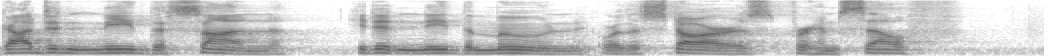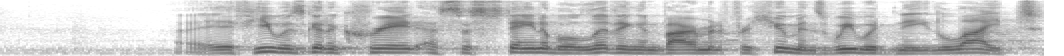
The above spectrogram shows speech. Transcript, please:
God didn't need the sun, He didn't need the moon or the stars for Himself. If He was going to create a sustainable living environment for humans, we would need light.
